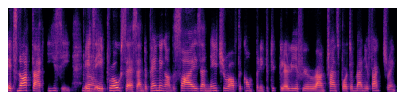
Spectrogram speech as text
It's not that easy. No. It's a process. And depending on the size and nature of the company, particularly if you're around transport and manufacturing,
